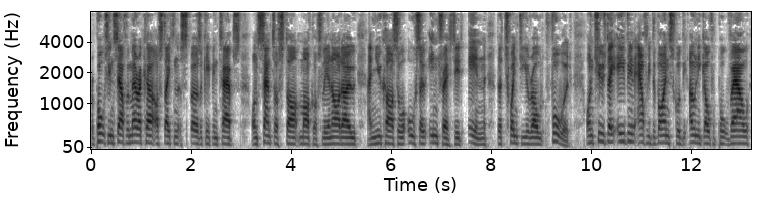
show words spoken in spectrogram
Reports in South America are stating that Spurs are keeping tabs on Santos star Marcos Leonardo and Newcastle are also interested in the 20 year old forward. On Tuesday evening, Alfie Devine scored the only goal for Port Vale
